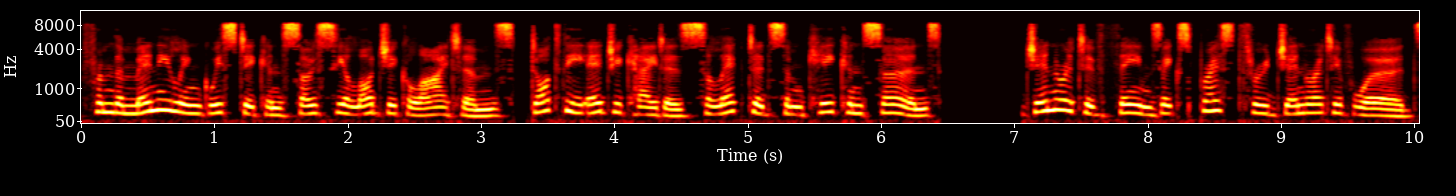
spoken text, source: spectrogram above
From the many linguistic and sociological items, the educators selected some key concerns generative themes expressed through generative words.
